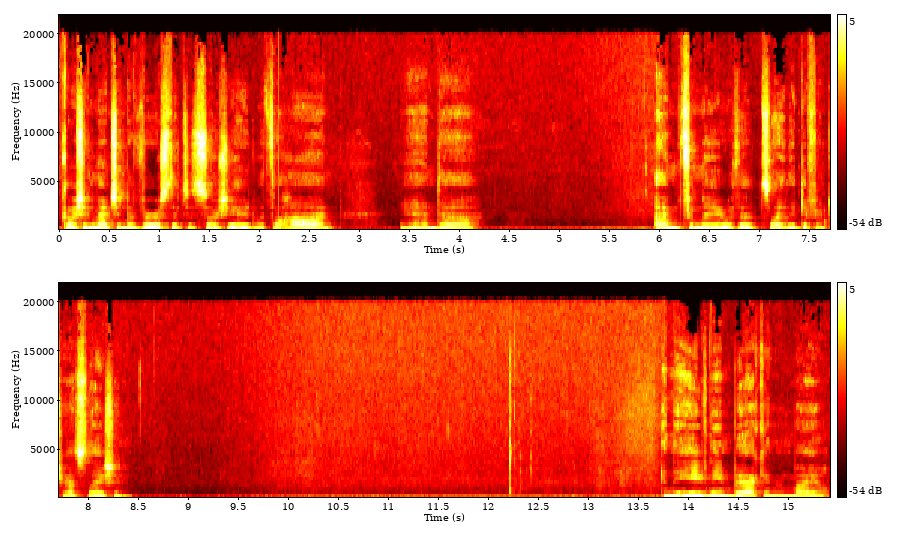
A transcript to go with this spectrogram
Koshin mentioned a verse that's associated with the Han, and uh, I'm familiar with a slightly different translation. In the evening, back in my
